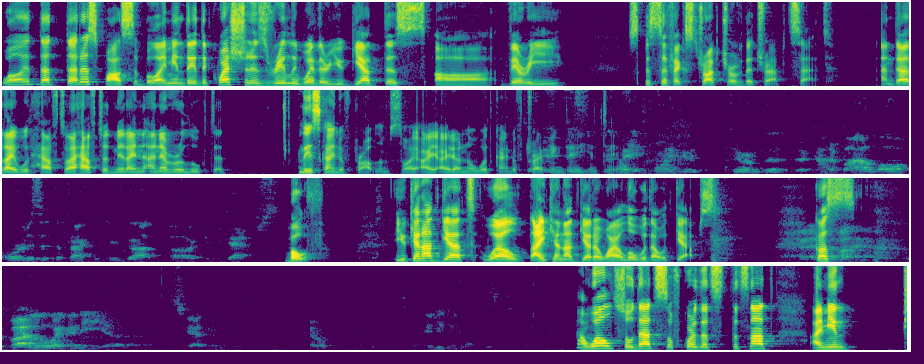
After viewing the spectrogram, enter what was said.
Well, it, that that is possible. I mean, the the question is really whether you get this uh, very specific structure of the trapped set, and that I would have to. I have to admit, I, n- I never looked at this kind of problems, so I, I, I don't know what kind of So trapping they entail. The main point of your theorem, the, the kind of law, or is it the fact that you've got uh, gaps? Both. You cannot get well. I cannot get a Weyl law without gaps, because. The Weyl law in any uh, scattering thing is uh, Carol so anything like this is fine. Uh, well, so that's of course that's that's not. I mean,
